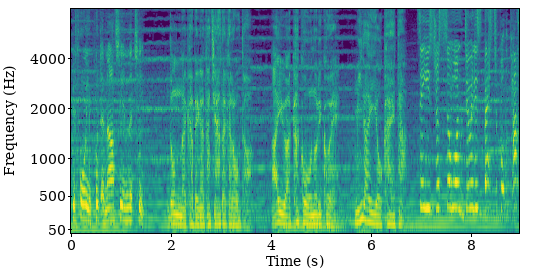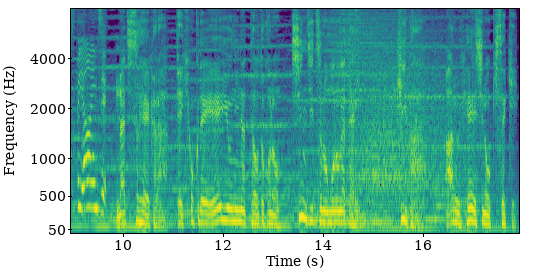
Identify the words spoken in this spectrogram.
before you put a Nazi in the tea. どんな壁が立ちはだかろうと愛は過去を乗り越え未来を変えた See, he's just someone doing his best to put the past behind him. ナチス兵から敵国で英雄になった男の真実の物語キーパーある兵士の奇跡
